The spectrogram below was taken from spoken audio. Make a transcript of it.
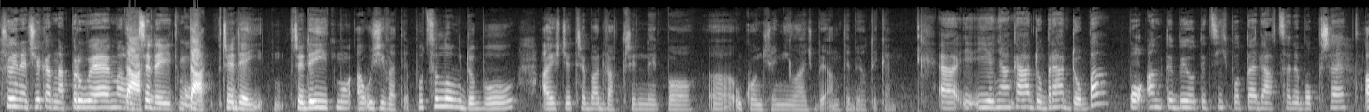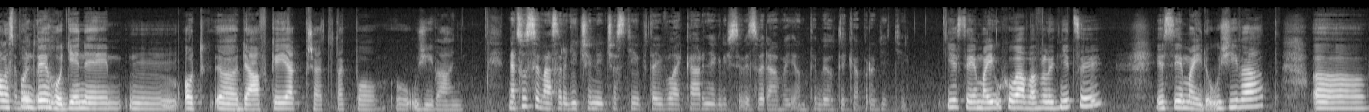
Čili nečekat na průjem, ale tak, předejít mu. Tak, předejít mu. Předejít mu a užívat je po celou dobu a ještě třeba dva, tři dny po uh, ukončení léčby antibiotikem. Uh, je nějaká dobrá doba po antibioticích, po té dávce nebo před? Alespoň dvě hodiny mm, od uh, dávky, jak před, tak po uh, užívání. Na co se vás rodiče nejčastěji ptají v lékárně, když si vyzvedávají antibiotika pro děti? Jestli je mají uchovávat v lednici, jestli je mají doužívat. Eh,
